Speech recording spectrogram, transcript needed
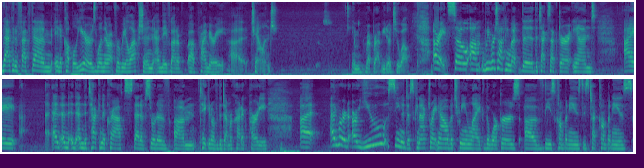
that could affect them in a couple of years when they're up for reelection and they've got a, a primary uh, challenge. And Rep Rabb, you know too well. All right, so um, we were talking about the the tech sector, and I and and, and the technocrats that have sort of um, taken over the Democratic Party. Uh, Edward, are you seeing a disconnect right now between like the workers of these companies, these tech companies?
